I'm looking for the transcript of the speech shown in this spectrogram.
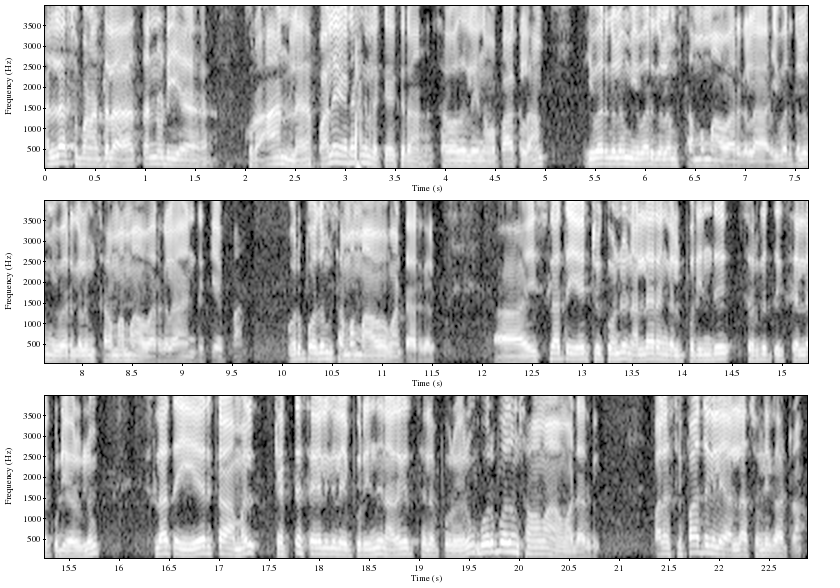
அல்லாஹ் சுபானத்தில் தன்னுடைய குரானில் பல இடங்களில் கேட்குறான் சகோதரி நம்ம பார்க்கலாம். இவர்களும் இவர்களும் சமமாவார்களா? இவர்களும் இவர்களும் சமமாவார்களா என்று கேட்பான். ஒருபோதும் சமமாக மாட்டார்கள். இஸ்லாத்தை ஏற்றுக்கொண்டு நல்லறங்கள் புரிந்து சொர்க்கத்துக்கு செல்லக்கூடியவர்களும் இஸ்லாத்தை ஏற்காமல் கெட்ட செயல்களை புரிந்து நரகத்து செல்லக்கூடியவர்களும் ஒருபோதும் சமமாக மாட்டார்கள். பல சிஃபாத்துகளை அல்லாஹ் சொல்லி காட்டுறான்.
